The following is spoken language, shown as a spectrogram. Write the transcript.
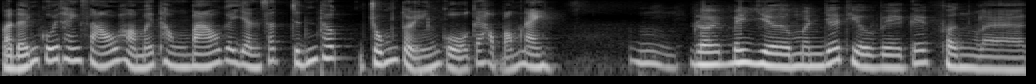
Và đến cuối tháng 6 họ mới thông báo cái danh sách chính thức trúng tuyển của cái học bổng này. Ừ. Rồi bây giờ mình giới thiệu về cái phần là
